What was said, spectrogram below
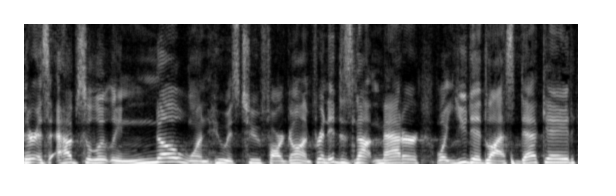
There is absolutely no one who is too far gone. Friend, it does not matter what you did last decade.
